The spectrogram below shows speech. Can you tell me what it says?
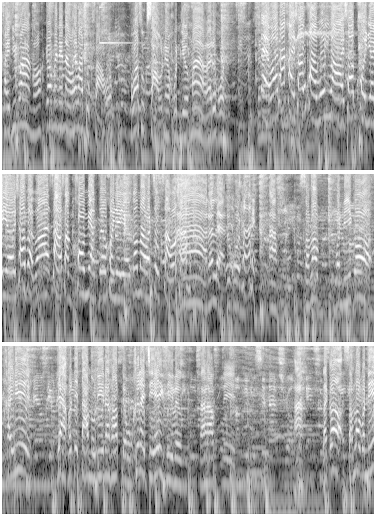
ใครที่ว่างเนาะก็ไม่แนะนำให้มาสุกร์เสาร์เพราะว่าสุกร์เสาร์เนี่ยคนเยอะมากนะทุกคนใช่ไหมแต่ว่าถ้าใครชอบความวุ่นวายชอบคนเยอะๆ ชอบแบบว่าสาวสังคมอยากเจอคนเยอะๆ ก็มาวันศุกร์เสาร์อะอ่าค่ะนั่นแหละทุกคนใช่ อะสำหรับ วันนี้ก็ใครที่อยากไปติดตามหนูดีนะครับ เดี๋ยวผมขึ้นไอจีให้อีกทีหนึ่งนะครับนี่อะแล้วก็สำหรับวันนี้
